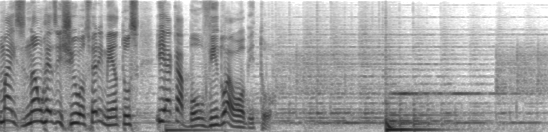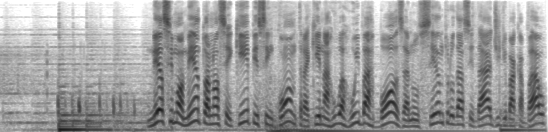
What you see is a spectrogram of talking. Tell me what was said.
mas não resistiu aos ferimentos e acabou vindo a óbito. Nesse momento, a nossa equipe se encontra aqui na rua Rui Barbosa, no centro da cidade de Bacabal,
